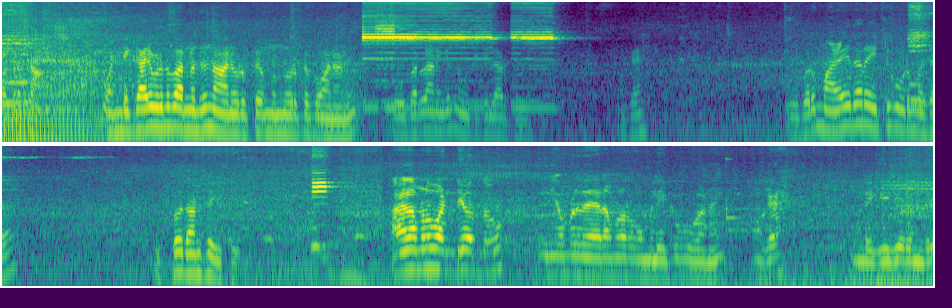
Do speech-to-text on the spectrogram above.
ഓട്ടോറിക്ഷ വണ്ടിക്കാർ ഇവിടുന്ന് പറഞ്ഞത് നാനൂറ് റുപ്യ മുന്നൂറ് റുപ്യ പോകാനാണ്. ഊബറിലാണെങ്കിൽ നൂറ്റി ചില്ലാറുപ്യ ഓക്കെ ഊബർ മഴ ചെയ്ത റേറ്റ് കൂടും പക്ഷെ ഇപ്പോൾ ഇതാണ് സേഫ് അങ്ങനെ നമ്മൾ വണ്ടി വന്നു. ഇനി നമ്മൾ നേരെ നമ്മളെ റൂമിലേക്ക് പോവാണ്. ഓക്കെ? ലഗേജ് ഇവിടെ ഉണ്ട്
